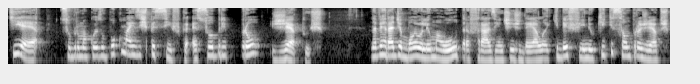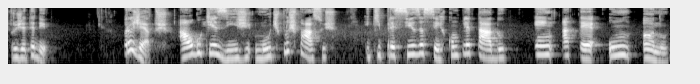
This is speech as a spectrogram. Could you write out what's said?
que é sobre uma coisa um pouco mais específica, é sobre projetos. Na verdade, é bom eu ler uma outra frase antes dela que define o que, que são projetos para o GTD. Projetos, algo que exige múltiplos passos e que precisa ser completado em até um ano.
